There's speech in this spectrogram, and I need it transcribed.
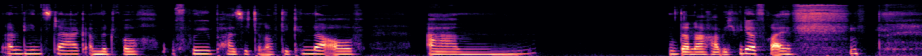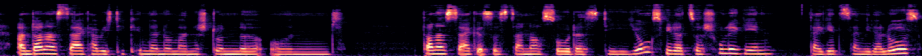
am Dienstag. Am Mittwoch früh passe ich dann auf die Kinder auf. Ähm, danach habe ich wieder frei. Am Donnerstag habe ich die Kinder nur mal eine Stunde und Donnerstag ist es dann noch so, dass die Jungs wieder zur Schule gehen. Da geht es dann wieder los.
